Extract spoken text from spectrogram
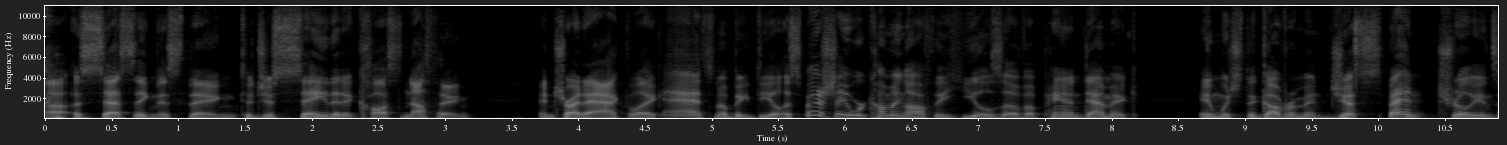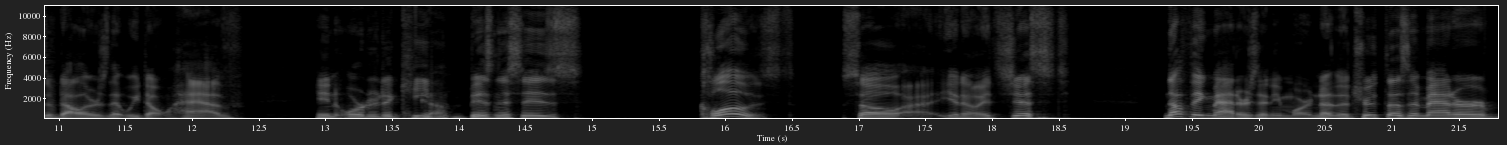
uh, assessing this thing to just say that it costs nothing and try to act like, eh, it's no big deal. Especially we're coming off the heels of a pandemic in which the government just spent trillions of dollars that we don't have in order to keep yeah. businesses closed. So, uh, you know, it's just nothing matters anymore. No, the truth doesn't matter.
